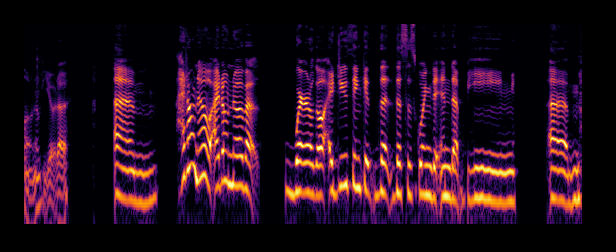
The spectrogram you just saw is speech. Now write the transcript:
clone of Yoda. Um, I don't know. I don't know about where it'll go. I do think it, that this is going to end up being, um,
